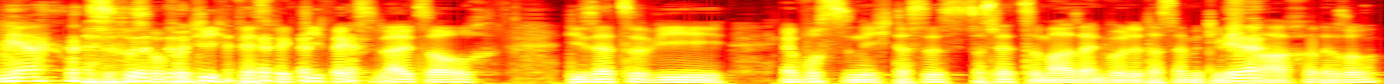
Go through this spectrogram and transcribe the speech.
Ja. also sowohl die Perspektivwechsel als auch die Sätze wie, er wusste nicht, dass es das letzte Mal sein würde, dass er mit ihm ja. sprach oder so.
